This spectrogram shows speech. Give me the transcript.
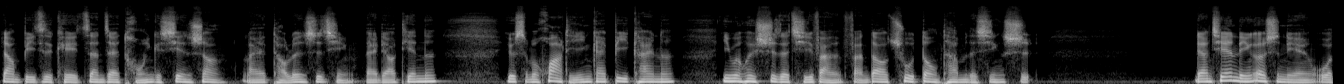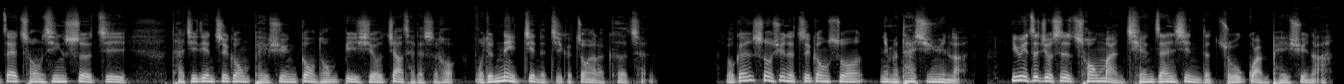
让彼此可以站在同一个线上来讨论事情、来聊天呢？有什么话题应该避开呢？因为会适得其反，反倒触动他们的心事。两千零二十年，我在重新设计台积电职工培训共同必修教材的时候，我就内建了几个重要的课程。我跟受训的志工说：“你们太幸运了，因为这就是充满前瞻性的主管培训啊！”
